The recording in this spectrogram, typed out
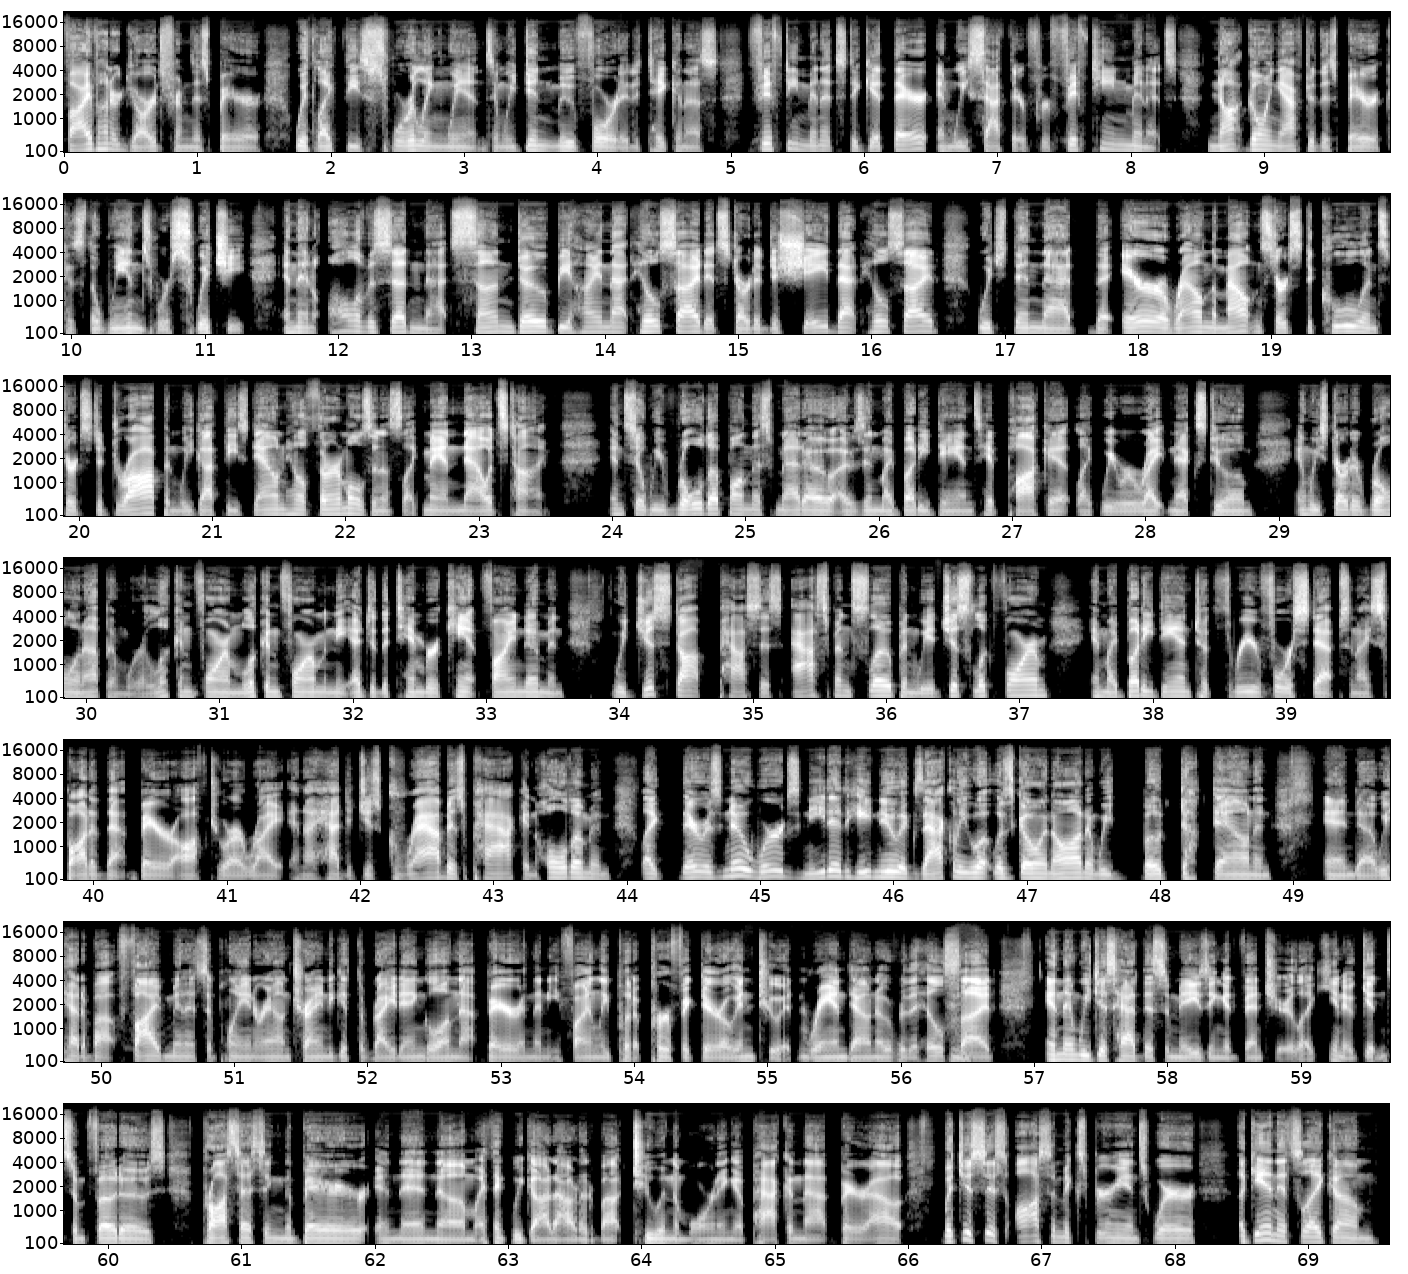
500 yards from this bear with like these swirling winds and we didn't move forward. It had taken us 50 minutes to get there and we sat there for 15 minutes not going after this bear because the winds were switchy. And then all of a sudden that sun dove behind that hillside. It started to shade that hillside which then that the air around the mountain starts to cool and starts to drop and we got these downhill thermals and it's like man now it's time and so we rolled up on this meadow. I was in my buddy Dan's hip pocket, like we were right next to him. And we started rolling up and we're looking for him, looking for him in the edge of the timber, can't find him. And we just stopped past this aspen slope and we had just looked for him. And my buddy Dan took three or four steps and I spotted that bear off to our right. And I had to just grab his pack and hold him. And like there was no words needed. He knew exactly what was going on. And we both ducked down and and uh, we had about five minutes of playing around trying to get the right angle on that bear. And then he finally put a perfect arrow into it and ran down over the hmm. hillside. Mm. And then we just had this amazing adventure, like, you know, getting some photos, processing the bear. And then um, I think we got out at about two in the morning of packing that bear out. But just this awesome experience where, again, it's like, um,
